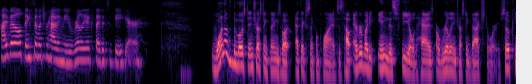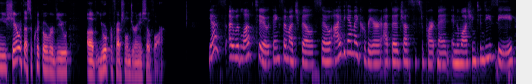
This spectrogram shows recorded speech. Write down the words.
Hi, Bill. Thanks so much for having me. Really excited to be here. One of the most interesting things about ethics and compliance is how everybody in this field has a really interesting backstory. So, can you share with us a quick overview of your professional journey so far? Yes, I would love to. Thanks so much, Bill. So, I began my career at the Justice Department in Washington, D.C.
